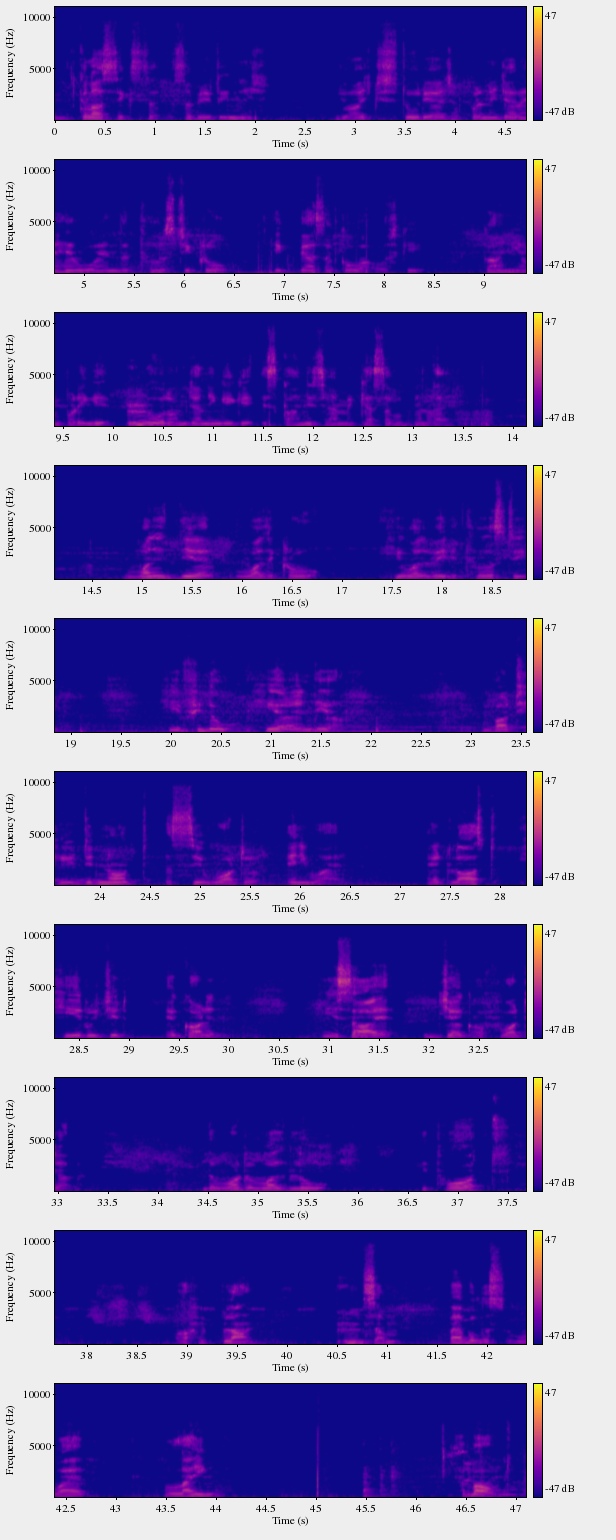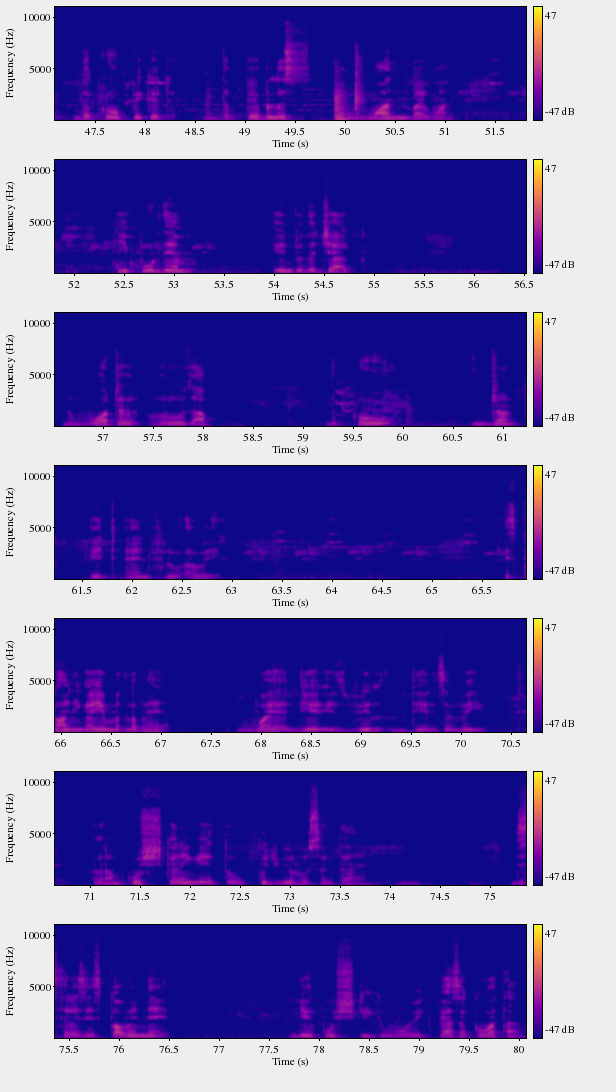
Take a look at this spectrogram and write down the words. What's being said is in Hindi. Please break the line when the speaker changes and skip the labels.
क्लास सिक्स सब्जेक्ट इंग्लिश जो आज की स्टोरी आज हम पढ़ने जा रहे हैं, वो है द थर्स्टी क्रो एक प्यासा कौवा उसकी कहानी हम पढ़ेंगे और हम जानेंगे कि इस कहानी से हमें क्या सबक मिलता है one is there was a crow he was very thirsty he flew here and there, but he did not see water anywhere. At last he reached a garden. He saw a jug of water. The water was low. He thought of a plan. Some pebbles were lying about. The crow picked the pebbles one by one. He put them into the jug. The water rose up. The crow drank it and flew away. इस कहानी का ये मतलब है वह there is will there is a way अगर हम कोशिश करेंगे तो कुछ भी हो सकता है। जिस तरह से इस कवन ने ये कोशिश की कि वो एक प्यासा कौवा था,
